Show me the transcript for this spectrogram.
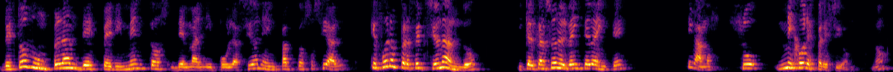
de todo un plan de experimentos de manipulación e impacto social que fueron perfeccionando y que alcanzó en el 2020, digamos, su mejor expresión, ¿no?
